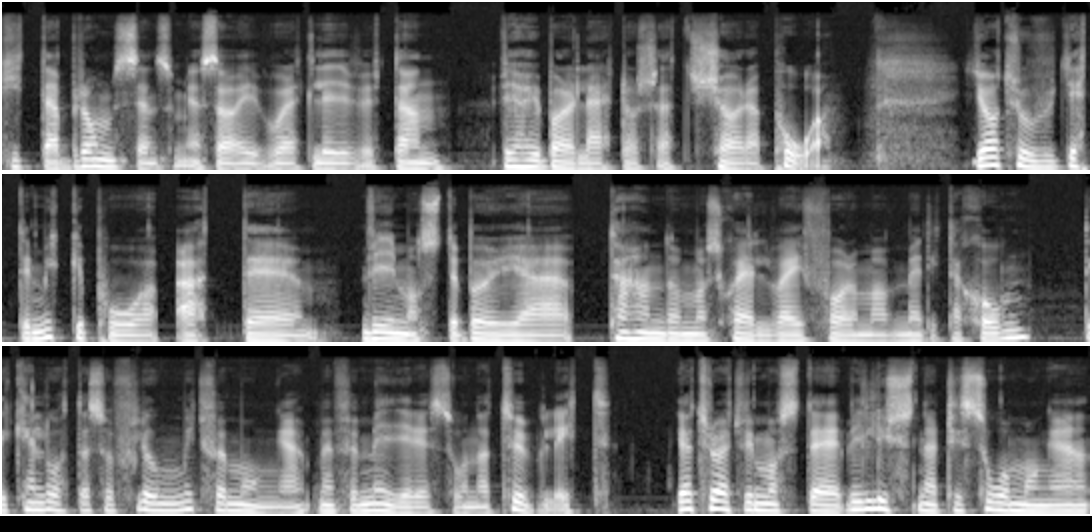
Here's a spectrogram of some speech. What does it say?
hitta bromsen, som jag sa, i vårt liv, utan vi har ju bara lärt oss att köra på. Jag tror jättemycket på att eh, vi måste börja ta hand om oss själva i form av meditation. Det kan låta så flummigt för många, men för mig är det så naturligt. Jag tror att vi måste, vi lyssnar till så många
